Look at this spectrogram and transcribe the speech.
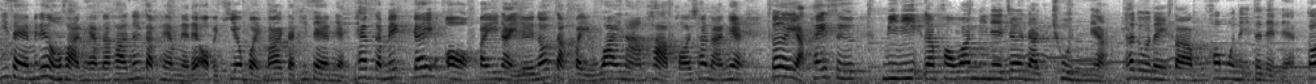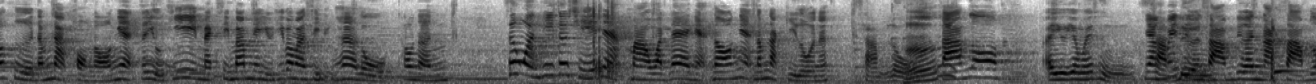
พี่แซมไม่ได้สงสารแฮมนะคะเนื่องจากแฮมเนี่ยได้ออกไปเที่ยวบ่อยมากแต่พี่แซมเนี่ยแทบจะไม่ได้ออกไปไหนเลยนอกจากไปว่ายน้ำค่ะ เพราะฉะนั้นเนี่ยก็เลยอยากให้ซื้อมินิและเพราะว่ามินิเจอร์ดัชชุนเนี่ยถ้าดูในตามข้อมูลในอินเทอร์เน็ตเนี่ยก็คือน้ำหนักของน้องเนี่ยจะอยู่ที่แม็กซิมัมเนี่ยอยู่ที่ประมาณ 4-5 โลเท่านั้น ซึ่งวันที่เจ้าชีสเนี่ยมาวันแรกเนี่ยน้องเนี่ยน้ำหนักกี่โลนะ3โลสามโล อายุยังไม่ถึงยังสามไม่เดืถึอนง3เดือนหนัก 3 โล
